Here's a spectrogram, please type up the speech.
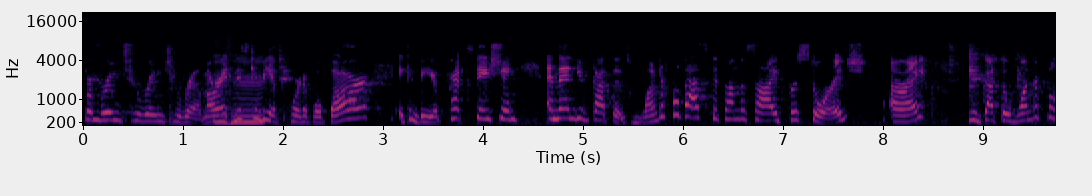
from room to room to room. All right? mm -hmm. This can be a portable bar, it can be your prep station, and then you've got those wonderful baskets on the side for storage. All right? You've got the wonderful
